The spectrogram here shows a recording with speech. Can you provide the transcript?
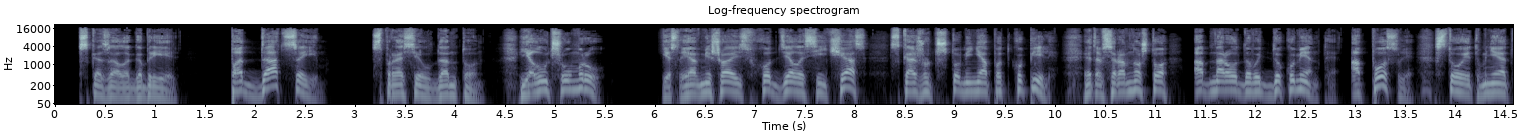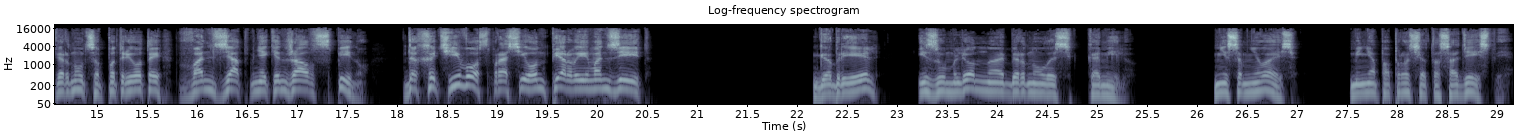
— сказала Габриэль. «Поддаться им?» — спросил Дантон. «Я лучше умру. Если я вмешаюсь в ход дела сейчас, скажут, что меня подкупили. Это все равно, что обнародовать документы. А после, стоит мне отвернуться, патриоты вонзят мне кинжал в спину. Да хоть его спроси, он первый вонзит!» Габриэль изумленно обернулась к Камилю. Не сомневаюсь, меня попросят о содействии.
